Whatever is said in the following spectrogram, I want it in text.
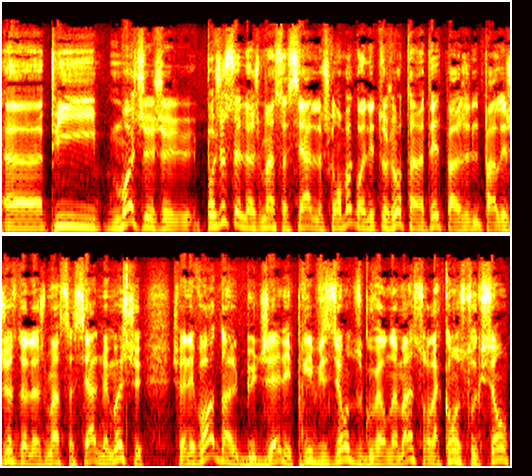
Euh, puis moi, je, je, pas juste le logement social. là. Je comprends qu'on est toujours tenté de parler, juste de logement social, mais moi, je, je vais aller voir dans le budget les prévisions du gouvernement sur la construction,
